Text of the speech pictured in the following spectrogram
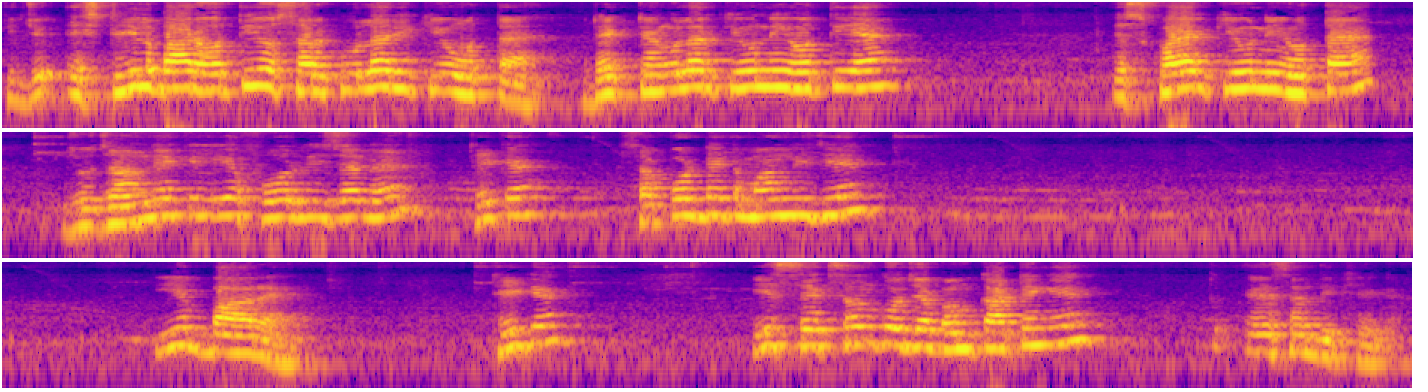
कि जो स्टील बार होती है, वो सर्कुलर ही क्यों होता है? रेक्टेंगुलर क्यों नहीं होती है? स्क्वायर क्यों नहीं होता है? जो जानने के लिए फोर रीजन है, ठीक है? सपोर्ट डेट मान लीजिए। ये बार है, ठीक है? इस सेक्शन को जब हम काटेंगे तो ऐसा दिखेगा।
